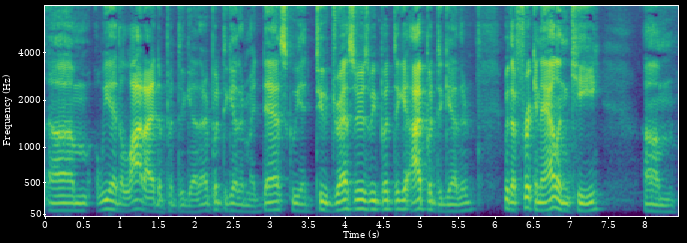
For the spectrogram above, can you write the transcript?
Um, we had a lot I had to put together. I put together my desk. We had two dressers we put together. I put together with a freaking Allen key. Um,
